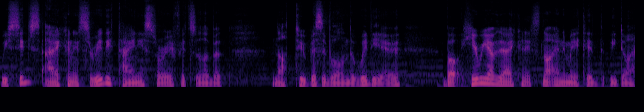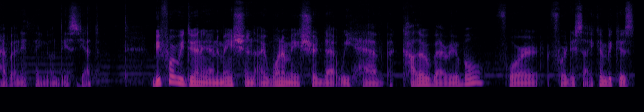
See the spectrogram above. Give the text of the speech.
we see this icon. It's really tiny. Sorry if it's a little bit not too visible on the video, but here we have the icon, it's not animated, we don't have anything on this yet. Before we do any animation, I want to make sure that we have a color variable for, for this icon because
